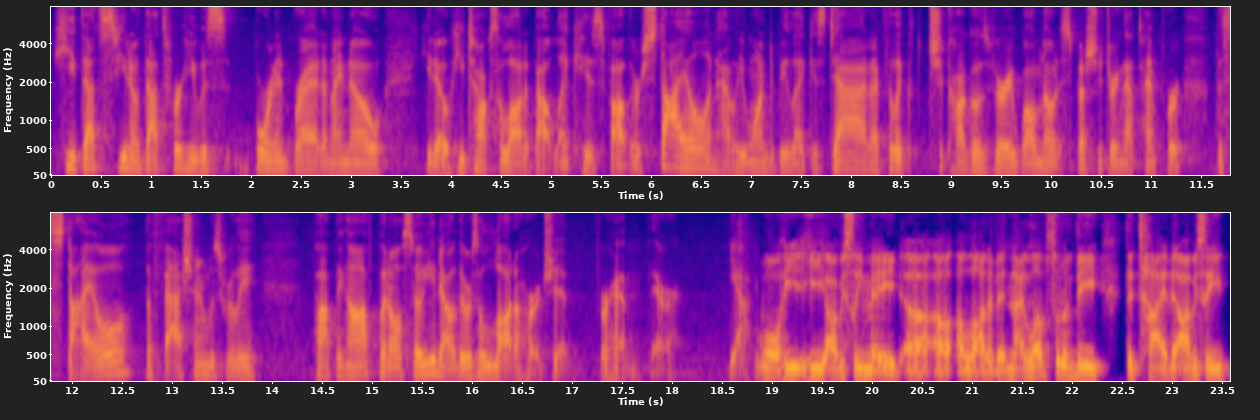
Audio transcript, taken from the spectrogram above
he that's you know that's where he was born and bred, and I know you know he talks a lot about like his father's style and how he wanted to be like his dad. I feel like Chicago is very well known, especially during that time for the style, the fashion was really popping off, but also you know there was a lot of hardship for him there yeah. Well, he he obviously made uh, a, a, lot of it, and I love sort of the the tie that obviously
